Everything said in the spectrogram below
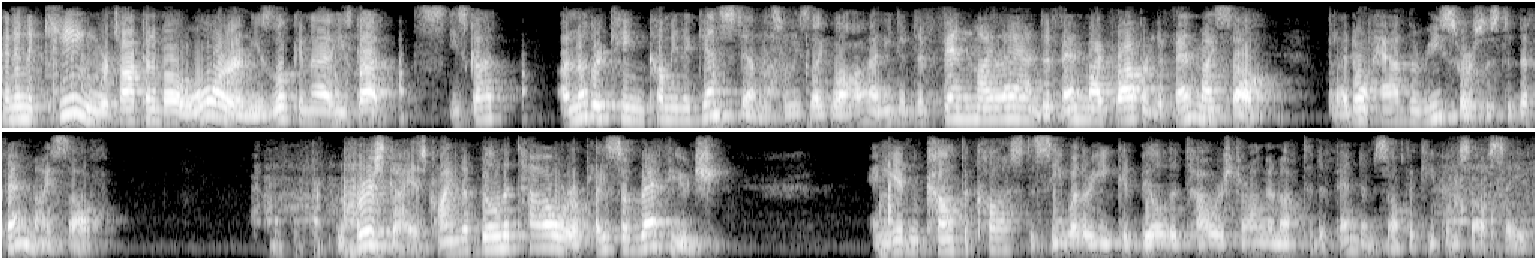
And in the king, we're talking about war, and he's looking at he's got he's got another king coming against him, and so he's like, well, I need to defend my land, defend my property, defend myself, but I don't have the resources to defend myself. The first guy is trying to build a tower, a place of refuge. And he didn't count the cost to see whether he could build a tower strong enough to defend himself, to keep himself safe.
